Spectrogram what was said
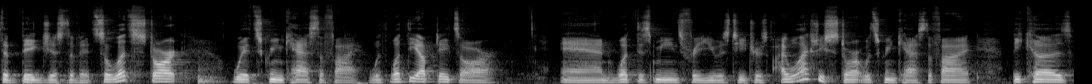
the big gist of it. So let's start with Screencastify, with what the updates are and what this means for you as teachers. I will actually start with Screencastify because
